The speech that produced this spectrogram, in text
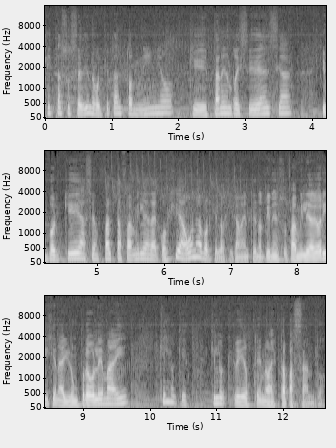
¿Qué está sucediendo? ¿Por qué tantos niños que están en residencia y por qué hacen falta familias de acogida? Una, porque lógicamente no tienen su familia de origen, hay un problema ahí. ¿Qué es lo que, qué es lo que cree usted nos está pasando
